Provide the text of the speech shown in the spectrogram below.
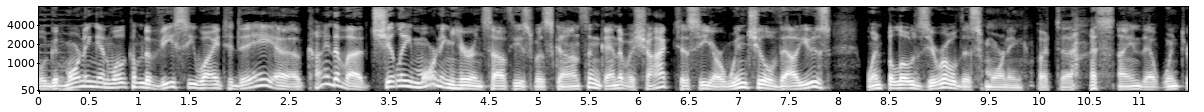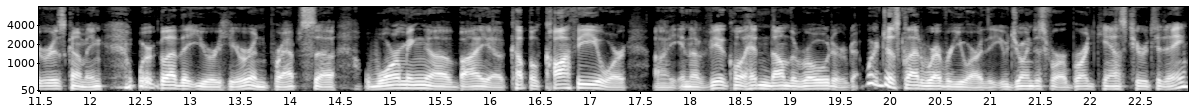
Well, good morning and welcome to VCY today. Uh, kind of a chilly morning here in southeast Wisconsin. Kind of a shock to see our wind chill values went below zero this morning, but uh, a sign that winter is coming. We're glad that you're here and perhaps uh, warming uh, by a cup of coffee or uh, in a vehicle heading down the road, or we're just glad wherever you are that you've joined us for our broadcast here today.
